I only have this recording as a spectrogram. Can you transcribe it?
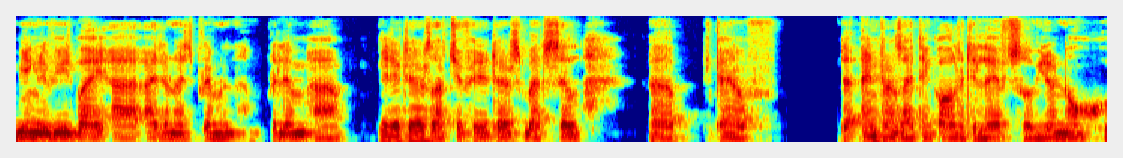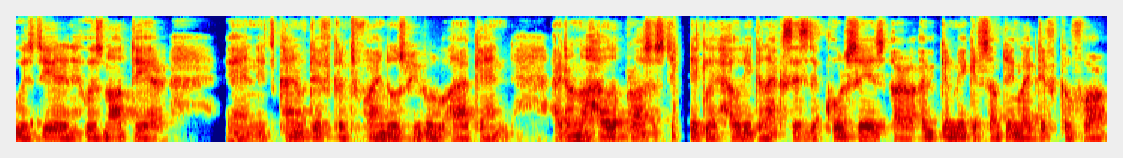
being reviewed by uh, I don't know it's prelim, prelim uh, editors or chief editors, but still uh, kind of the entrance i think already left so we don't know who is there and who is not there and it's kind of difficult to find those people back and i don't know how the process take like how they can access the courses or we can make it something like difficult for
